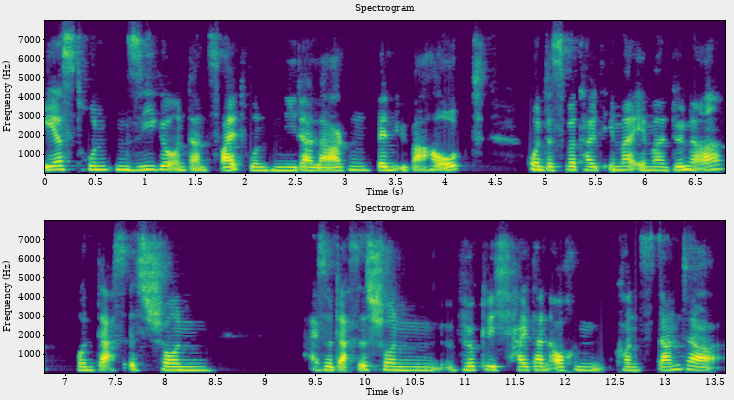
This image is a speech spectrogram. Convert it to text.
Erstrundensiege und dann Zweitrundenniederlagen, wenn überhaupt. Und es wird halt immer, immer dünner. Und das ist schon, also das ist schon wirklich halt dann auch ein konstanter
